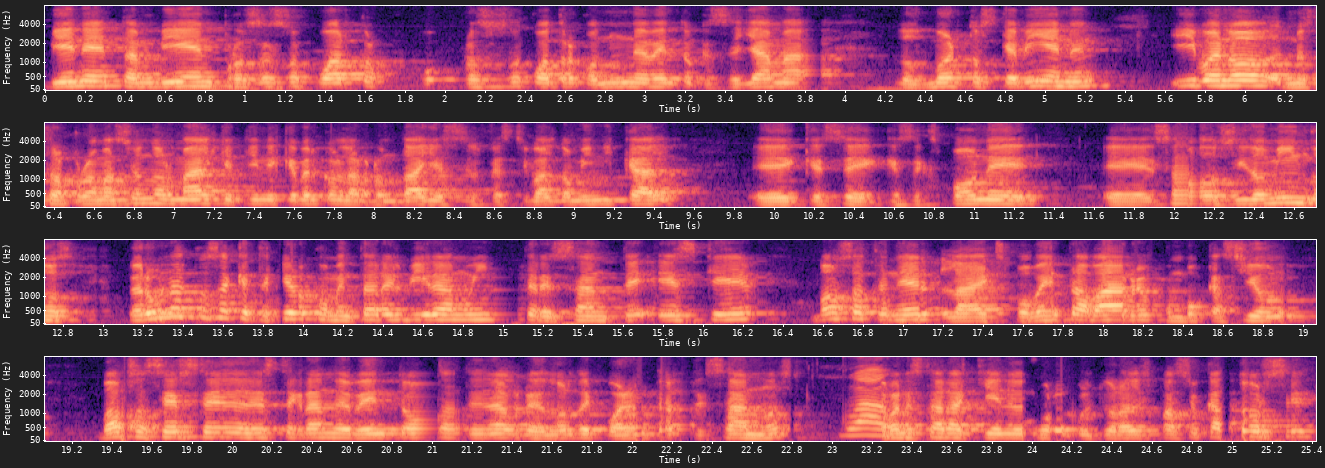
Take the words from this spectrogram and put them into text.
Viene también proceso 4, proceso 4 con un evento que se llama Los Muertos que Vienen. Y bueno, nuestra programación normal que tiene que ver con las rondallas, el Festival Dominical, eh, que, se, que se expone eh, sábados y domingos. Pero una cosa que te quiero comentar, Elvira, muy interesante, es que vamos a tener la Expoventa Barrio con vocación Vamos a hacer sede de este gran evento, vamos a tener alrededor de 40 artesanos que van a estar aquí en el Foro Cultural Espacio 14.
